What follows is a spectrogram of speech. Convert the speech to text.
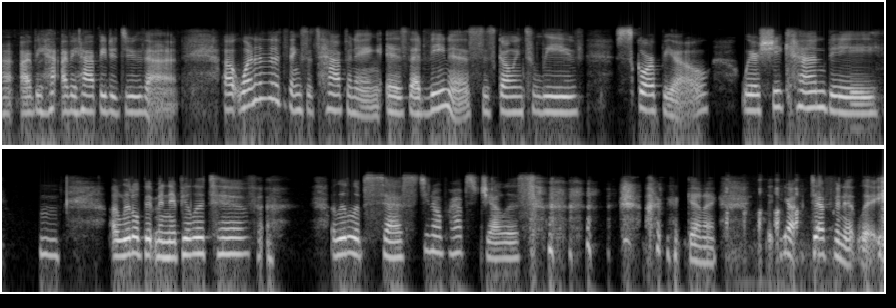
I'd be ha- I'd be happy to do that. Uh, one of the things that's happening is that Venus is going to leave Scorpio, where she can be hmm, a little bit manipulative, a little obsessed, you know, perhaps jealous. Again, I, yeah, definitely,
